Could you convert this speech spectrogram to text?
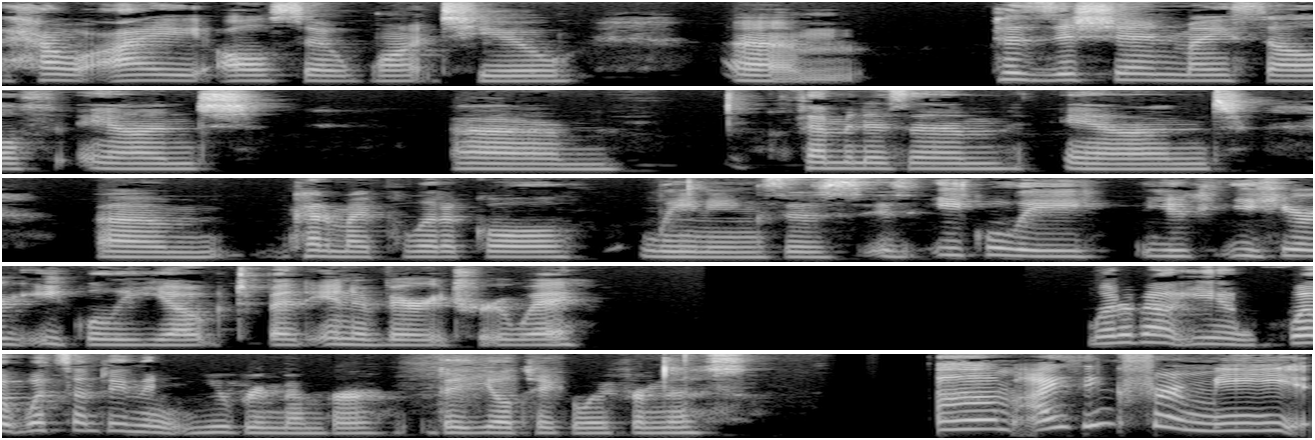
how I also want to um, position myself and um, feminism and um, kind of my political leanings is is equally you you hear equally yoked, but in a very true way. What about you? What what's something that you remember that you'll take away from this? Um, I think for me,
